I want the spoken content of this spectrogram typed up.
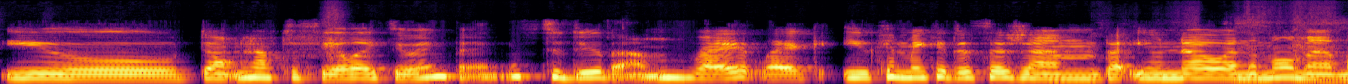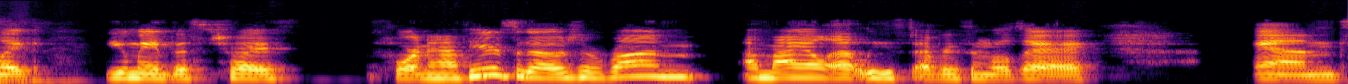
you don't have to feel like doing things to do them, right? Like you can make a decision that you know in the moment, like you made this choice four and a half years ago to run a mile at least every single day. And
